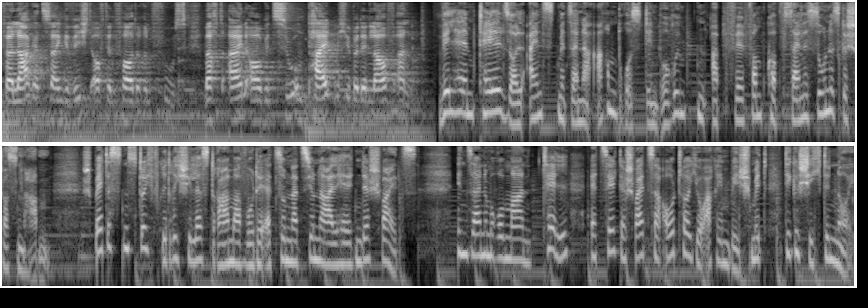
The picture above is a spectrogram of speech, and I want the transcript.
verlagert sein Gewicht auf den vorderen Fuß, macht ein Auge zu und peilt mich über den Lauf an. Wilhelm Tell soll einst mit seiner Armbrust den berühmten Apfel vom Kopf seines Sohnes geschossen haben. Spätestens durch Friedrich Schillers Drama wurde er zum Nationalhelden der Schweiz. In seinem Roman Tell erzählt der Schweizer Autor Joachim B. Schmidt die Geschichte neu.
